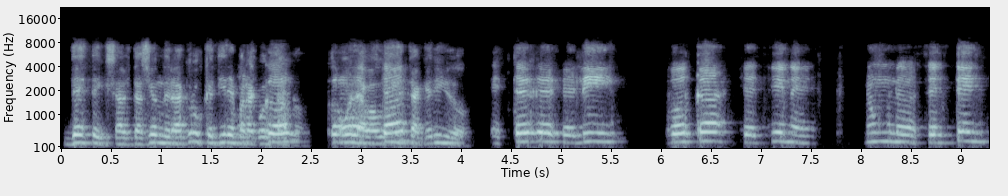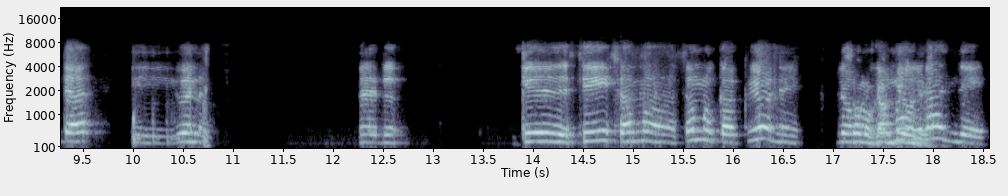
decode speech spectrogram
desde Exaltación de la Cruz, que tiene para contarnos. Hola Bautista, querido. Estoy feliz, Boca que tiene número 70 y bueno, que decir, somos, somos campeones. somos campeones. más grande.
